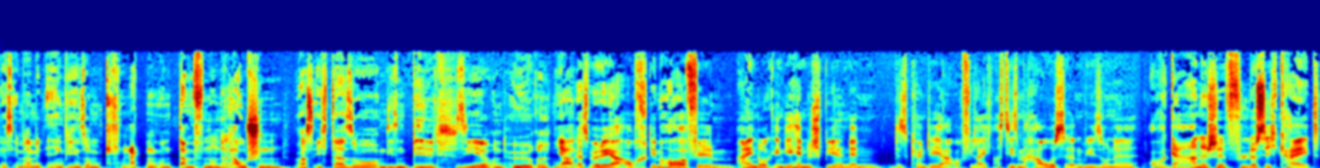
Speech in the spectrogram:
ist, immer mit irgendwie so einem Knacken und Dampfen und Rauschen, was ich da so in diesem Bild sehe und höre. Ja. Das würde ja auch dem Horrorfilm Eindruck in die Hände spielen, denn das könnte ja auch vielleicht aus diesem Haus irgendwie so eine organische Flüssigkeit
